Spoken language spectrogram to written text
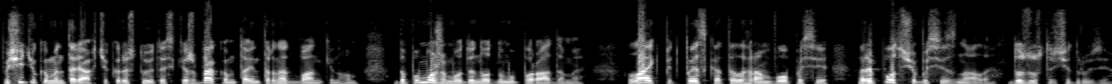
Пишіть у коментарях, чи користуєтесь кешбеком та інтернет-банкінгом. Допоможемо один одному порадами. Лайк, підписка, телеграм в описі, репост, щоб усі знали. До зустрічі, друзі!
